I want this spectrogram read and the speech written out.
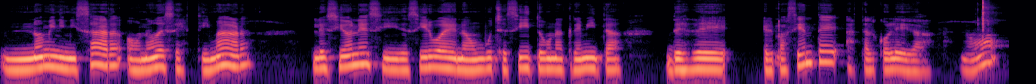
no minimizar o no desestimar lesiones y decir, bueno, un buchecito, una cremita, desde el paciente hasta el colega, ¿no?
